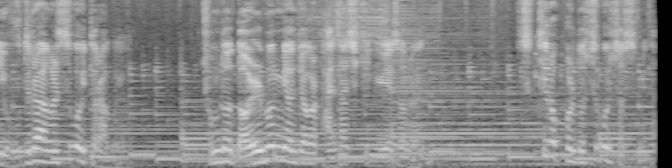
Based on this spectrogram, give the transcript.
이 우드락을 쓰고 있더라고요. 좀 더 넓은 면적을 반사시키기 위해서는 스티로폴도 쓰고 있었습니다.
